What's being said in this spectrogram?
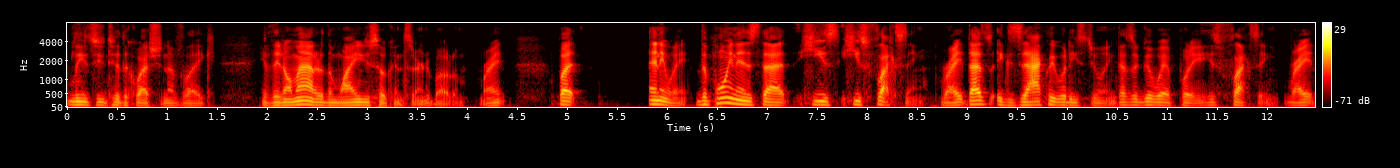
leads you to the question of like, if they don't matter, then why are you so concerned about them, right? But anyway, the point is that he's he's flexing, right? That's exactly what he's doing. That's a good way of putting it. He's flexing, right?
